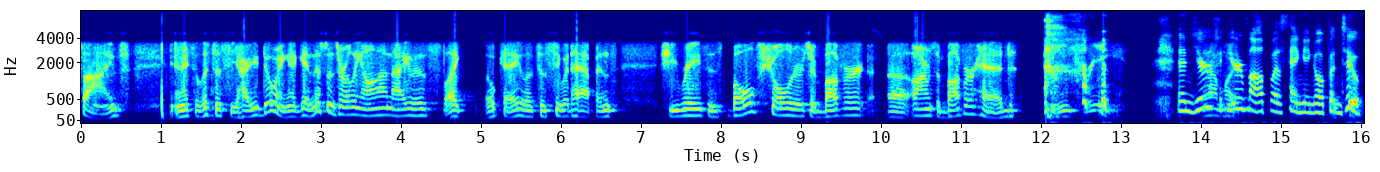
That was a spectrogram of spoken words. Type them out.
sides, and I said, let's just see how you're doing. Again, this was early on. I was like, okay, let's just see what happens. She raises both shoulders above her, uh, arms above her head, and free. and your and like, your mouth was hanging open too.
